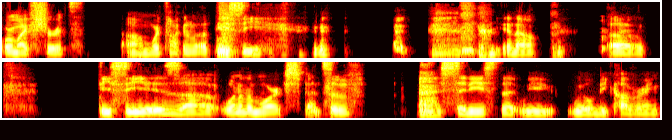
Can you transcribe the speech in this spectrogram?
or my shirt, um, we're talking about DC. you know, uh, DC is uh, one of the more expensive cities that we we will be covering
